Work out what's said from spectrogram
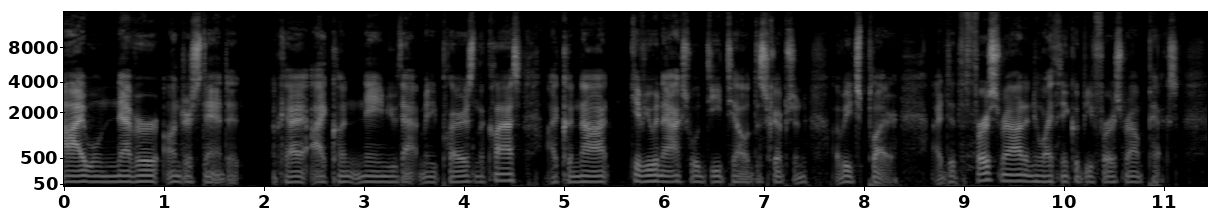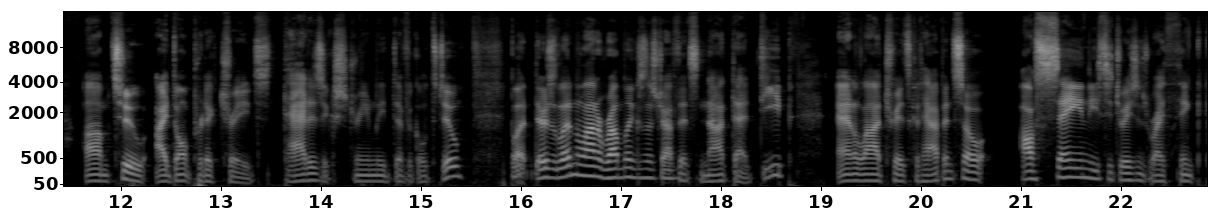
I will never understand it. Okay, I couldn't name you that many players in the class. I could not give you an actual detailed description of each player. I did the first round and who I think would be first round picks. Um, two, I don't predict trades. That is extremely difficult to do. But there's a lot of rumblings in this draft that's not that deep, and a lot of trades could happen. So I'll say in these situations where I think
